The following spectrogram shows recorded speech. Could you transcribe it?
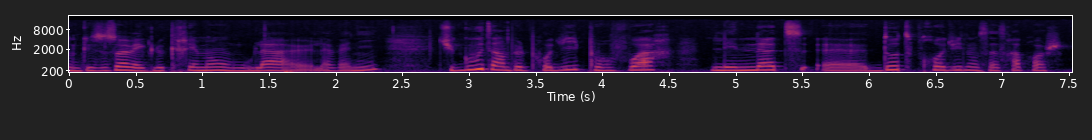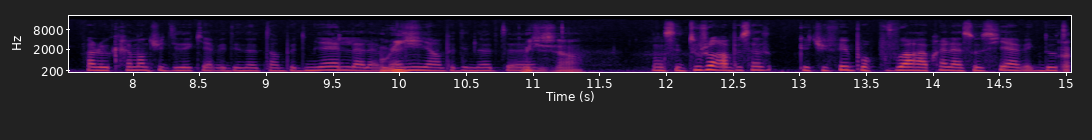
donc que ce soit avec le crément ou là euh, la vanille, tu goûtes un peu le produit pour voir les notes euh, d'autres produits dont ça se rapproche. Enfin, le crément, tu disais qu'il y avait des notes un peu de miel, là, la vanille, y a un peu des notes. Euh, oui, c'est ça. Donc, c'est toujours un peu ça que tu fais pour pouvoir après l'associer avec d'autres.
